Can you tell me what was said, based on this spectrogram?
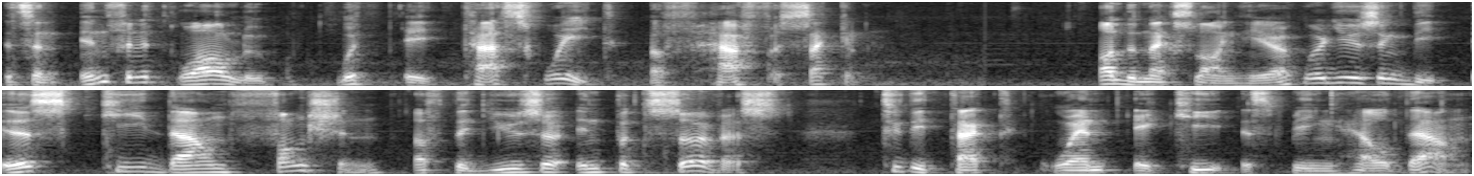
It's an infinite while loop with a task wait of half a second. On the next line here, we're using the is key down function of the user input service to detect when a key is being held down.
